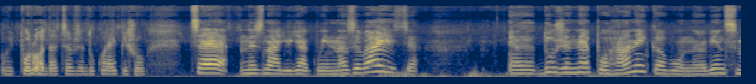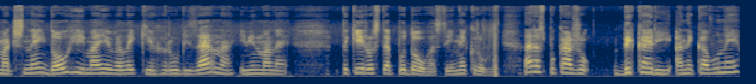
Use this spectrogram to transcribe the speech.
Ой, порода, це вже до курей пішов. Це не знаю, як він називається. Е, Дуже непоганий кавун. Він смачний, довгий, має великі грубі зерна і він мале. Такий росте подовгастий, не круглий. Зараз покажу дикарі, а не кавуни.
